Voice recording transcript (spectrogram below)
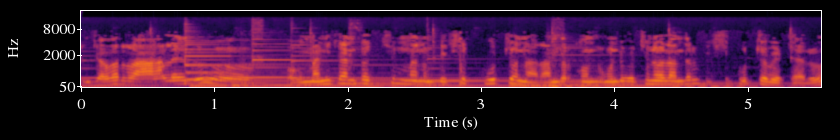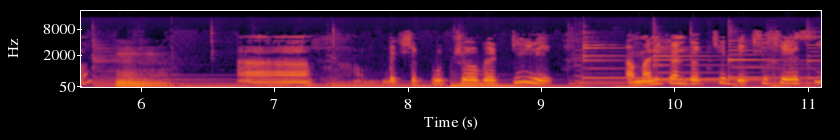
ఇంకెవరు రాలేదు. ఒక మణికంట వచ్చి మనం భిక్ష కూర్చున్నారు. అందరు కొంత ఉండి వచ్చిన వాళ్ళందరూ భిక్ష కూర్చోబెట్టారు. భిక్ష కూర్చోబెట్టి ఆ మణికంట వచ్చి భిక్ష చేసి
